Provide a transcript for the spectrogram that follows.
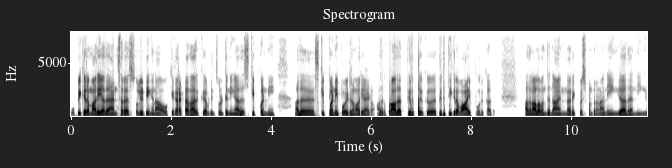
ஒப்பிக்கிற மாதிரி அதை ஆன்சரை சொல்லிட்டீங்கன்னா ஓகே கரெக்டா தான் இருக்கு அப்படின்னு சொல்லிட்டு நீங்க அதை ஸ்கிப் பண்ணி அதை ஸ்கிப் பண்ணி போயிடுற மாதிரி ஆயிடும். அதுக்கப்புறம் அதை திருத்துக்கு திருத்திக்கிற வாய்ப்பும் இருக்காது. அதனால வந்து நான் என்ன ரிக்வெஸ்ட் பண்றேன்னா நீங்க அதை நீங்க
